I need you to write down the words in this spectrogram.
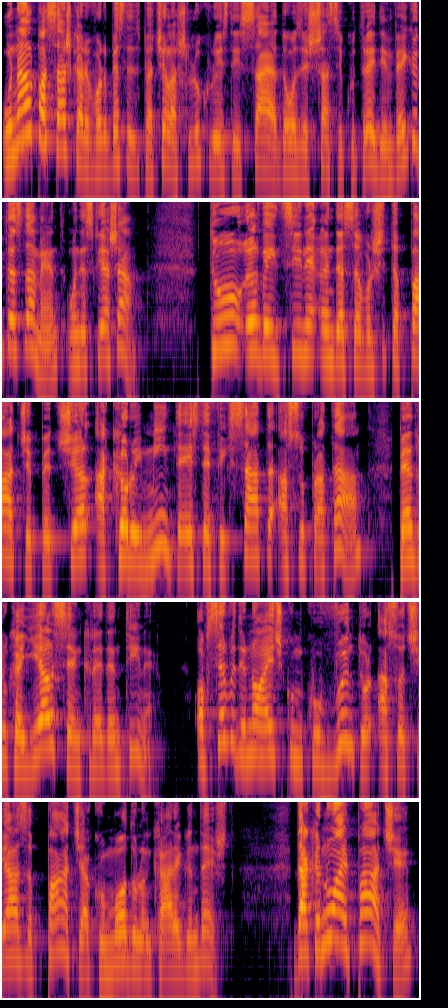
Un alt pasaj care vorbește despre același lucru este Isaia 26 cu 3 din Vechiul Testament, unde scrie așa. Tu îl vei ține în desăvârșită pace pe cel a cărui minte este fixată asupra ta, pentru că el se încrede în tine. Observă din nou aici cum cuvântul asociază pacea cu modul în care gândești. Dacă nu ai pace,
